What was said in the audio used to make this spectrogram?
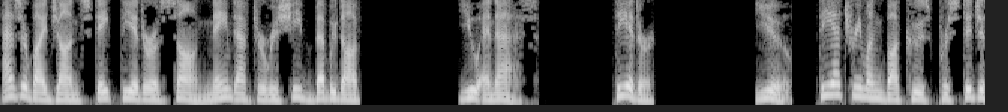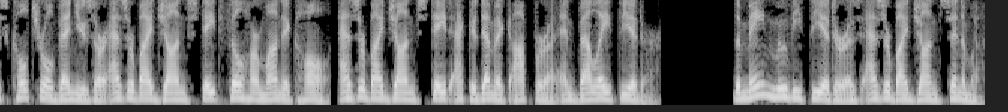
Azerbaijan State Theatre of Song named after Rashid Behbudov UNS Theatre U Theatremung Baku's prestigious cultural venues are Azerbaijan State Philharmonic Hall, Azerbaijan State Academic Opera and Ballet Theatre. The main movie theatre is Azerbaijan Cinema.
